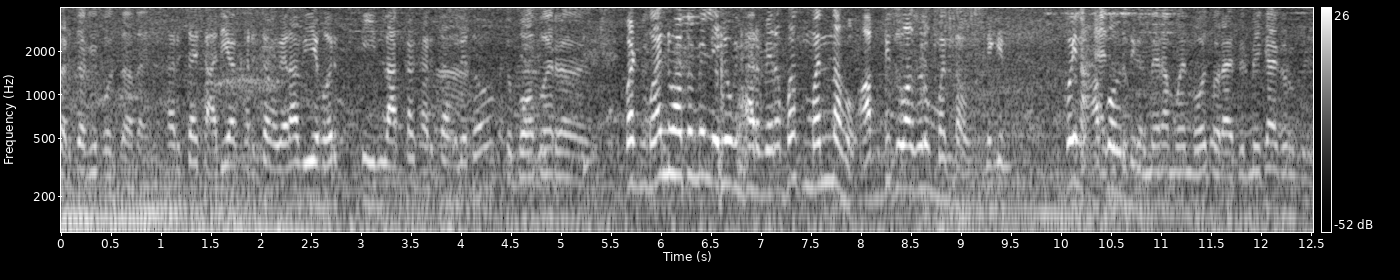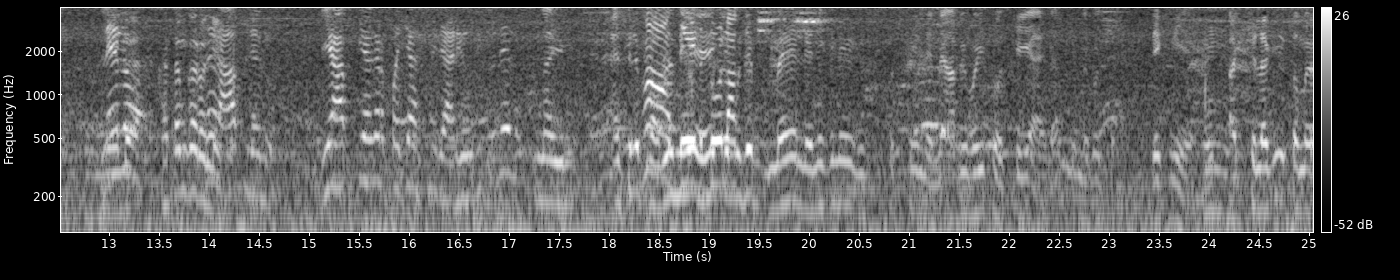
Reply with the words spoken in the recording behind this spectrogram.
खर्चा भी बहुत ज़्यादा है। खर्चा शादी का खर्चा वगैरह भी है और तीन लाख का खर्चा बोले तो तो बॉबर बट मन हुआ तो मैं ले लूँगा यार मेरा बस मन ना हो। आप भी दुआ करो मन ना हो लेकिन कोई ना आपको तो मेरा मन बहुत हो रहा है फिर मैं क्या करूँ फिर? ले लो। खत्म करो आप ले लो। ये आपकी अगर पचास में जा रही होगी तो ले लो नहीं एक्चुअली हाँ, प्रॉब्लम डेढ़, है दो लाख- मुझे मैं लेने के लिए कुछ नहीं मैं अभी वही सोच के ही आया था कि मेरे को देखनी है। अच्छी लगी तो मैं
